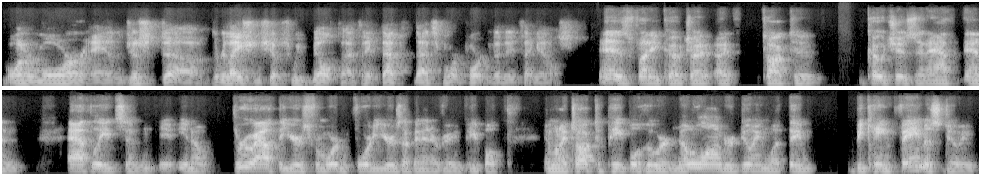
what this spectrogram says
one or more, and just uh, the relationships we built. I think that that's more important than anything else. And it's funny, Coach. I, I've talked to coaches and ath- and athletes, and you know, throughout the years, for more than forty years, I've been interviewing people. And when I talk to people who are no longer doing what they became famous doing,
